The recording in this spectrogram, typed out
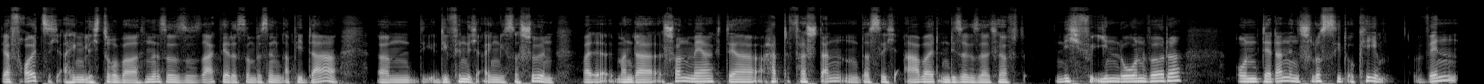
wer freut sich eigentlich drüber? Ne? So, so sagt er das so ein bisschen lapidar. Ähm, die die finde ich eigentlich so schön, weil man da schon merkt, der hat verstanden, dass sich Arbeit in dieser Gesellschaft nicht für ihn lohnen würde und der dann den Schluss zieht, okay, wenn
